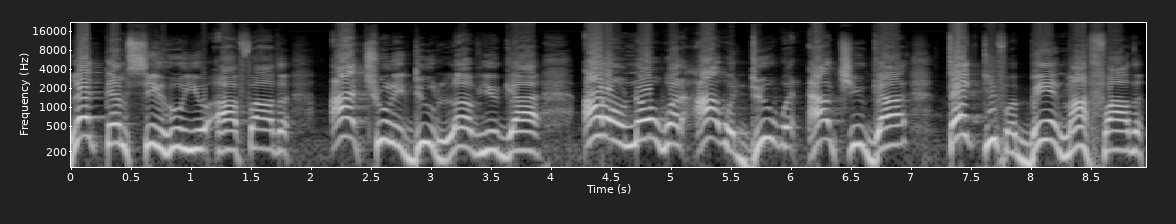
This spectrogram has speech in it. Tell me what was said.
Let them see who you are, Father. I truly do love you, God. I don't know what I would do without you, God. Thank you for being my father.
